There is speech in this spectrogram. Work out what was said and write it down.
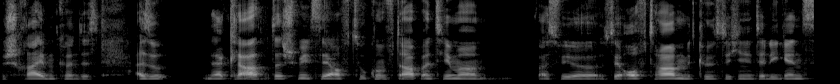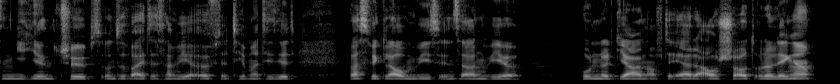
beschreiben könntest? Also, na klar, das spielt sehr auf Zukunft ab. Ein Thema, was wir sehr oft haben mit künstlichen Intelligenzen, Gehirnchips und so weiter, das haben wir ja öfter thematisiert, was wir glauben, wie es in, sagen wir, 100 Jahren auf der Erde ausschaut oder länger.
